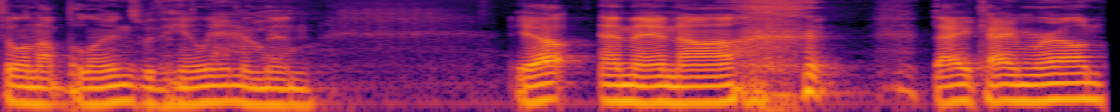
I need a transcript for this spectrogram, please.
filling up balloons with helium, and then yeah, and then uh, day came around.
